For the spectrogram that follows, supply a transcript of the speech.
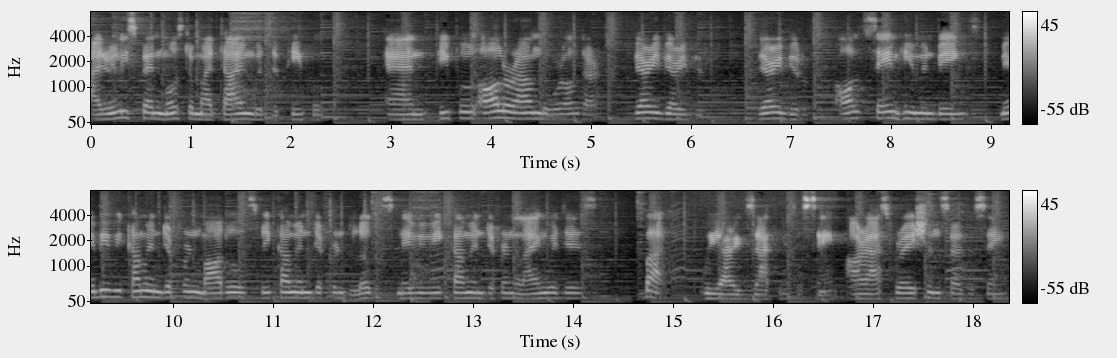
I really spend most of my time with the people, and people all around the world are very, very beautiful. Very beautiful all same human beings. Maybe we come in different models, we come in different looks, maybe we come in different languages, but we are exactly the same. Our aspirations are the same.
